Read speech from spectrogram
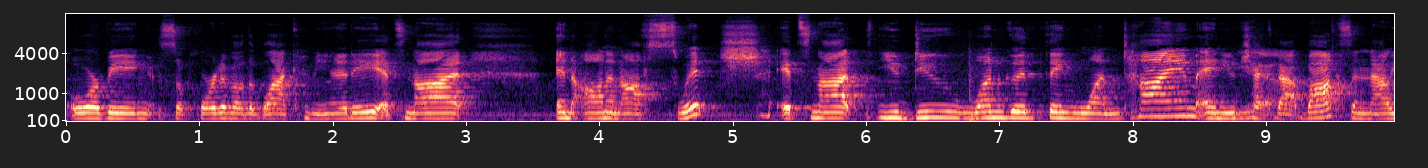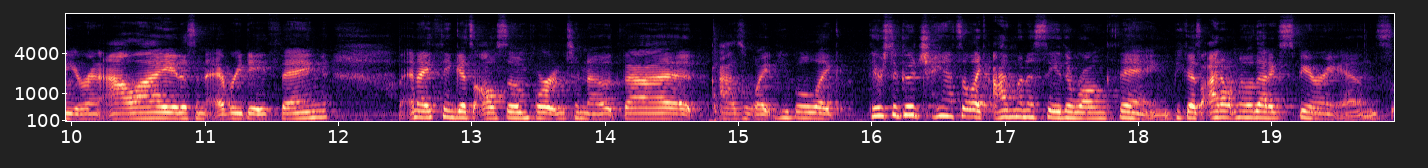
or being supportive of the black community, it's not an on and off switch. It's not you do one good thing one time and you check yeah. that box and now you're an ally. It is an everyday thing. And I think it's also important to note that as white people, like, there's a good chance that, like, I'm gonna say the wrong thing because I don't know that experience.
